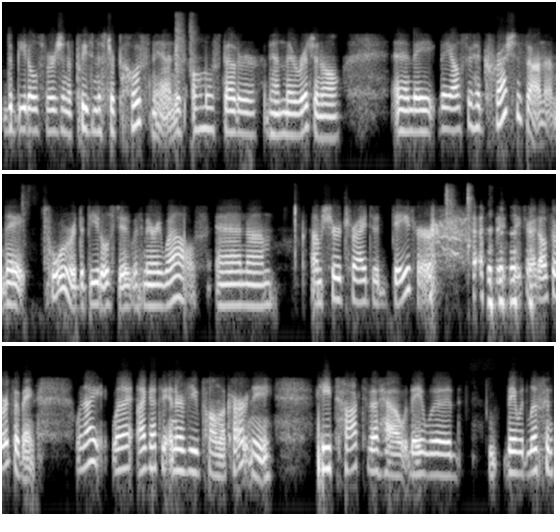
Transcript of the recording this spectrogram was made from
the Beatles version of Please Mr. Postman is almost better than the original and they they also had crushes on them. They toured the Beatles did with Mary Wells, and um, I'm sure tried to date her. they, they tried all sorts of things. When I when I, I got to interview Paul McCartney, he talked about how they would they would listen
